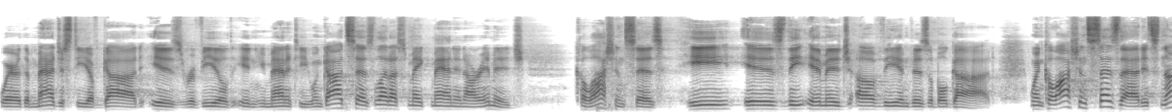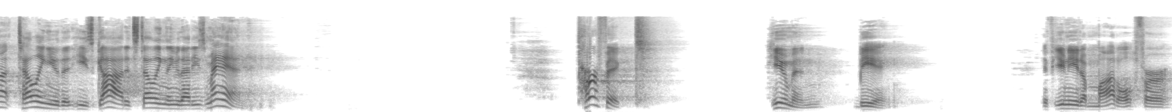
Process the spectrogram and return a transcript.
where the majesty of God is revealed in humanity. When God says, Let us make man in our image, Colossians says, He is the image of the invisible God. When Colossians says that, it's not telling you that He's God, it's telling you that He's man. Perfect human being. If you need a model for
